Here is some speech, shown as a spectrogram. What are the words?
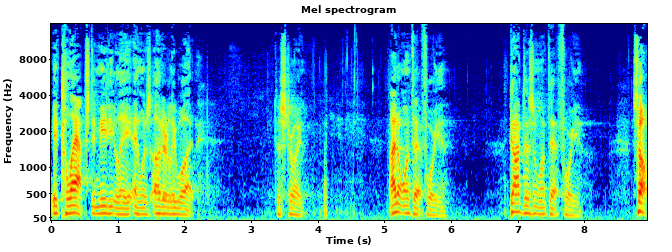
It collapsed immediately and was utterly what? Destroyed. I don't want that for you. God doesn't want that for you. So,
